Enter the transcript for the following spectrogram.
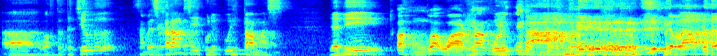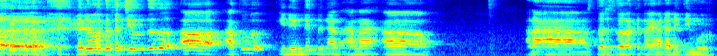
Eh, waktu kecil tuh sampai sekarang sih kulitku hitam, Mas. Jadi Oh enggak warna kulitnya. hitam, gelap. jadi waktu kecil itu tuh eh, aku identik dengan anak eh, anak saudara-saudara kita yang ada di timur.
